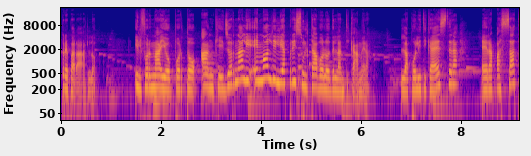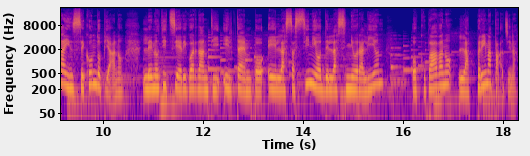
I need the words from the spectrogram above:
prepararlo. Il fornaio portò anche i giornali e Molly li aprì sul tavolo dell'anticamera. La politica estera era passata in secondo piano. Le notizie riguardanti il tempo e l'assassinio della signora Leon occupavano la prima pagina.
